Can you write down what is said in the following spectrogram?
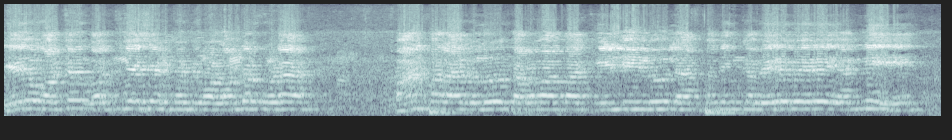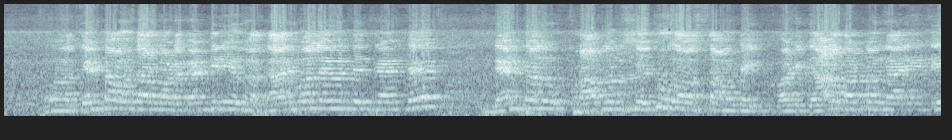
ఏదో వర్క్ వర్క్ చేసేటువంటి వాళ్ళందరూ కూడా పాన్పరాగులు తర్వాత కిళ్ళీలు లేకపోతే ఇంకా వేరే వేరే అన్ని తింటా ఉంటారు అన్నమాట కంటిన్యూగా. దానివల్ల ఏమంటుందంటే డెంటల్ ప్రాబ్లమ్స్ ఎక్కువగా వస్తూ ఉంటాయి. వాటి గాలి పట్టడం కానివ్వండి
